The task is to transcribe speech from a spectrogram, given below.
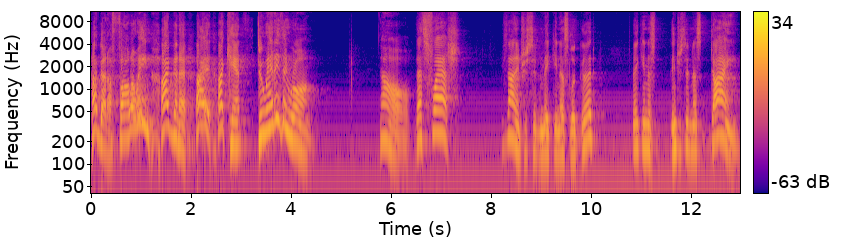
I've got a following. I'm gonna, I, I can't do anything wrong. No, that's flesh. He's not interested in making us look good. He's making us interested in us dying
